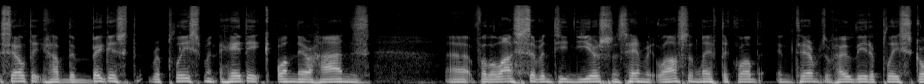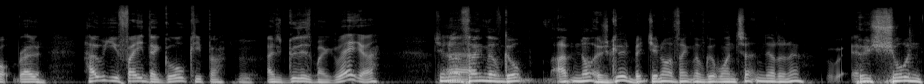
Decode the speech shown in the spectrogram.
Celtic have the biggest replacement headache on their hands uh, for the last 17 years since Henrik Larsson left the club in terms of how they replace Scott Brown. How do you find a goalkeeper Hmm. as good as McGregor? Do you not uh, think they've got uh, not as good, but do you not think they've got one sitting there now who's shown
